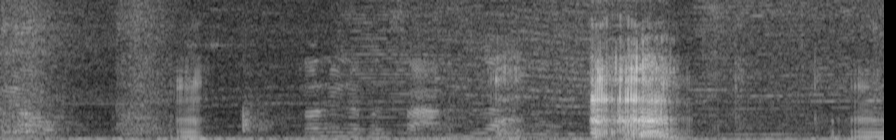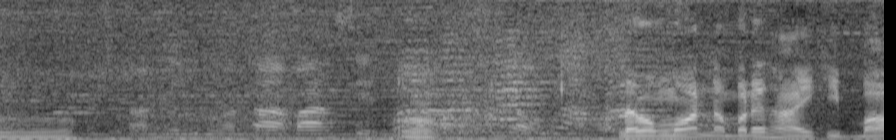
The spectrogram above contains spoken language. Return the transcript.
เดียวอืมตอนนี้เราเป็นสางเพื่อนอยู่อืมสางเพื่อนอยู่ท่าบ้านเสร็จอืมามเที่ยวแล้วบางมอสนำบ่ได้ถ่ายคลิปบ่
